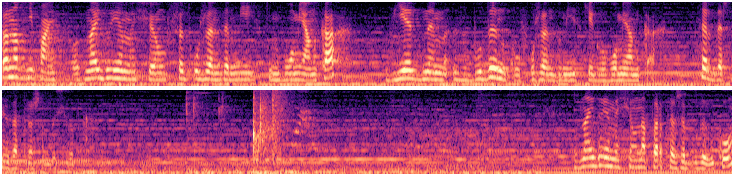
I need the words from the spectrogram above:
Szanowni Państwo, znajdujemy się przed Urzędem Miejskim w Łomiankach, w jednym z budynków Urzędu Miejskiego w Łomiankach. Serdecznie zapraszam do środka. Znajdujemy się na parterze budynku.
